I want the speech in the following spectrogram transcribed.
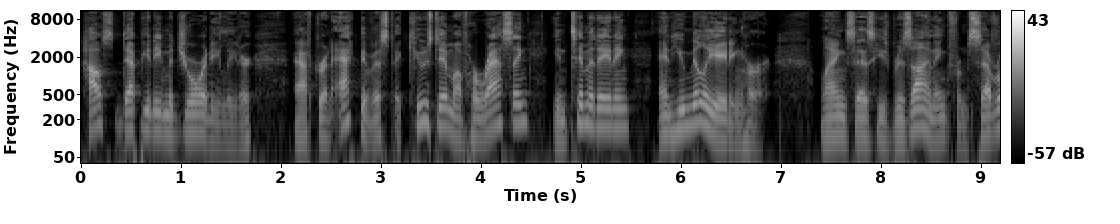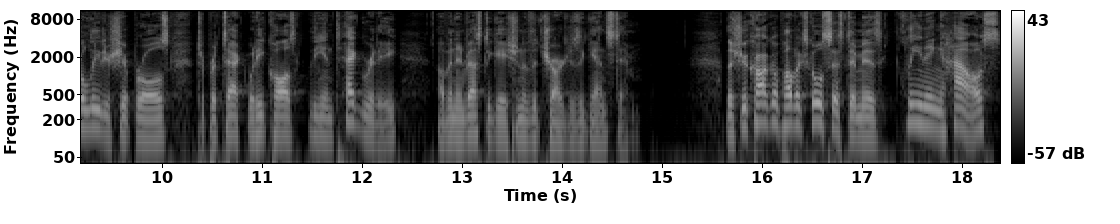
House Deputy Majority Leader after an activist accused him of harassing, intimidating, and humiliating her. Lang says he's resigning from several leadership roles to protect what he calls the integrity of an investigation of the charges against him. The Chicago public school system is cleaning house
